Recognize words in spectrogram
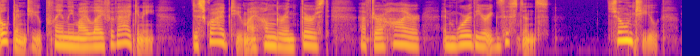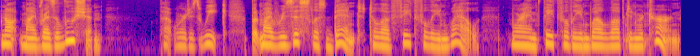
opened to you plainly my life of agony, described to you my hunger and thirst after a higher and worthier existence, shown to you not my resolution, that word is weak, but my resistless bent to love faithfully and well, where I am faithfully and well loved in return.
